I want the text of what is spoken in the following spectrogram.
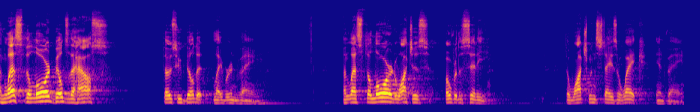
Unless the Lord builds the house, those who build it labor in vain. Unless the Lord watches over the city, the watchman stays awake in vain.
